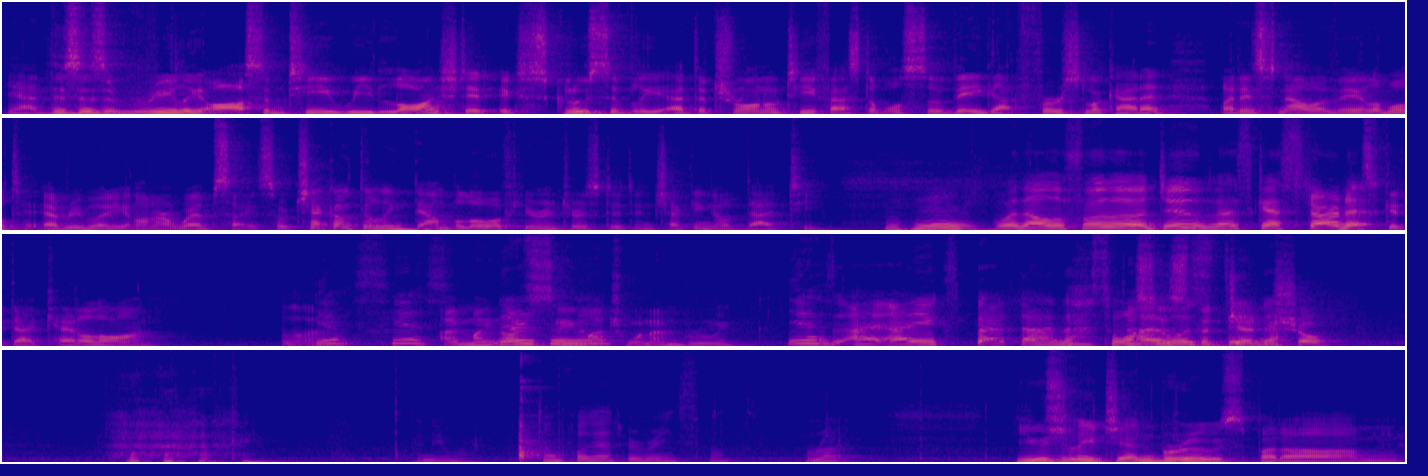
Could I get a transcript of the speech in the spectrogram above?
Yeah, this is a really awesome tea. We launched it exclusively at the Toronto Tea Festival, so they got first look at it, but it's now available to everybody on our website. So check out the link down below if you're interested in checking out that tea. Mm-hmm. Without further ado, let's get started. Let's get that kettle on. Yes, yes. I might not There's say no- much when I'm brewing. Yes, I, I expect that. That's why This I is was the did Jen that. show. okay. Anyway, Don't forget to rinse those. right. Usually Jen brews, but um,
